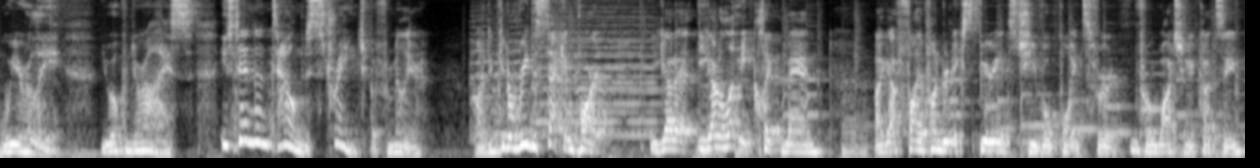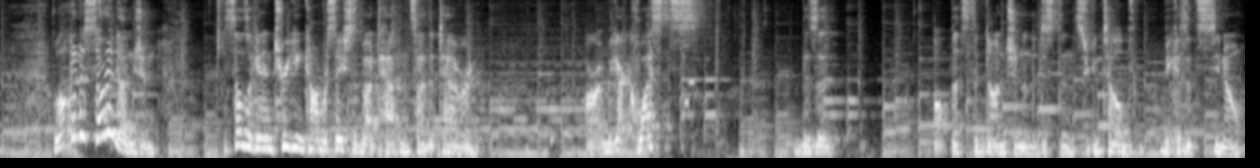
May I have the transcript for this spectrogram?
Wearily, you open your eyes. You stand in a town that is strange but familiar. I didn't get to read the second part. You gotta, you gotta let me click, man. I got 500 experience Chivo points for for watching a cutscene. Welcome to Soda Dungeon. It sounds like an intriguing conversation is about to happen inside the tavern. All right, we got quests. There's a, oh, that's the dungeon in the distance. You can tell because it's you know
